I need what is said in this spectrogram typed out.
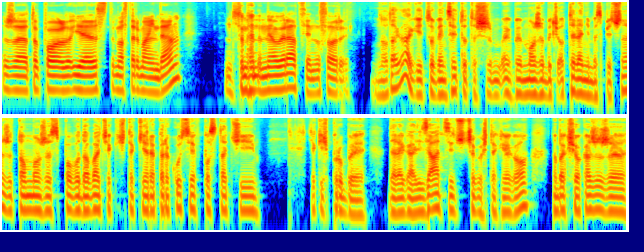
że to Paul jest mastermindem, no to będą miały rację, no sorry. No tak, tak. I co więcej, to też jakby może być o tyle niebezpieczne, że to może spowodować jakieś takie reperkusje w postaci jakiejś próby delegalizacji czy czegoś takiego. No bo jak się okaże, że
